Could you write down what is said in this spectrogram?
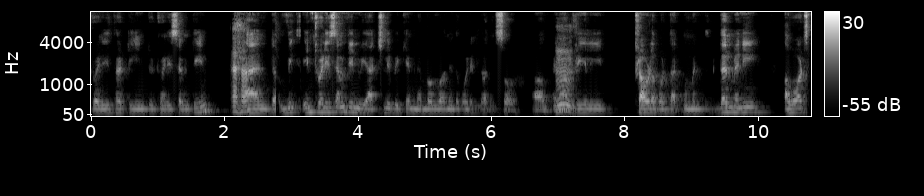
2013 to 2017, uh-huh. and we in 2017 we actually became number one in the world in learning. So, um, and mm. I'm really proud about that moment. Then many awards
